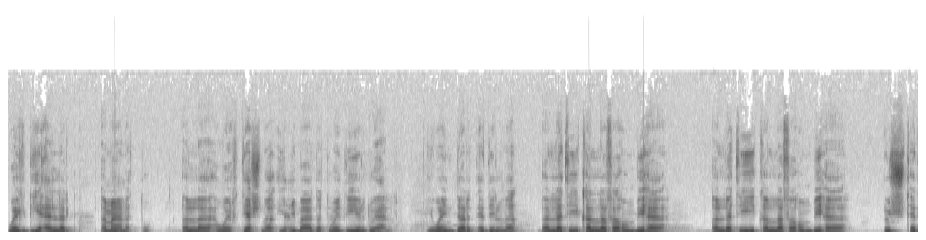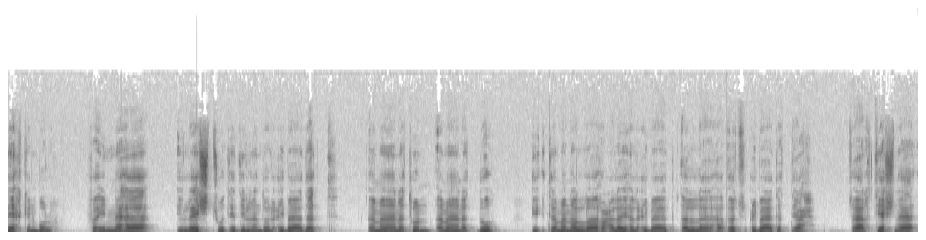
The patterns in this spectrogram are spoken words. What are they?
ويك دي ألرق أمانته الله ويخ تيشنا عبادة ويدير دوال وين درت أدلنا؟ التي كلفهم بها. التي كلفهم بها. اشتدهكن بول فإنها ليش تود إدلن دول عبادة أمانة أمانة دو. ائتمن الله عليها العباد. الله عبادة تح تارخ تيشنا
